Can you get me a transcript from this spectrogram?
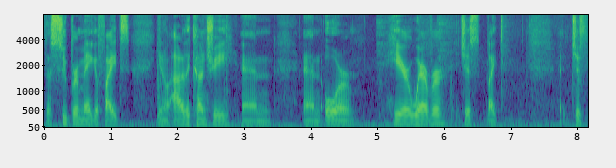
the super mega fights, you know, out of the country and and or here, wherever. Just like, just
